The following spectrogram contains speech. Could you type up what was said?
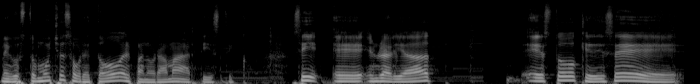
Me gustó mucho sobre todo el panorama artístico. Sí, eh, en realidad esto que dice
